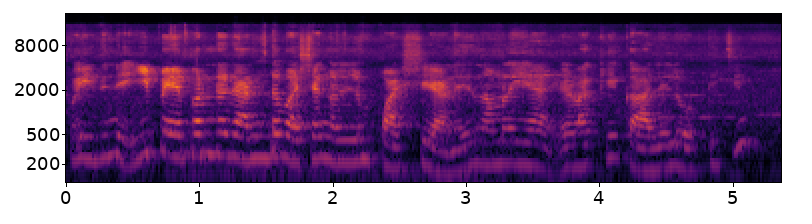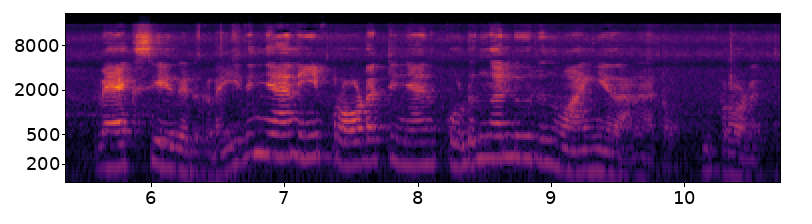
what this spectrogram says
അപ്പോൾ ഇതിന് ഈ പേപ്പറിന്റെ രണ്ട് വശങ്ങളിലും പശയാണ്. ഇത് നമ്മൾ ഈ ഇളക്കി കാലിൽ ഒട്ടിച്ച് വാക്സ് ചെയ്തെടുക്കണം. ഇത് ഞാൻ ഈ പ്രോഡക്റ്റ് ഞാൻ കൊടുങ്ങല്ലൂരിൽ നിന്ന് വാങ്ങിയതാണ് കേട്ടോ ഈ പ്രോഡക്റ്റ്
